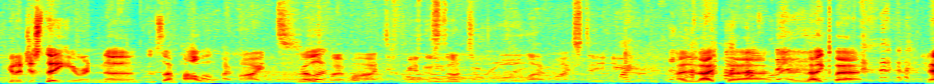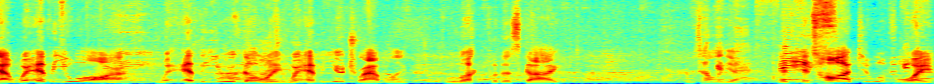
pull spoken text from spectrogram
You're going to just stay here in, uh, in Sao Paulo? I might. Really? I might. If business starts to roll, I might stay here. I like that. I like that. Now, wherever you are, wherever you are going, wherever you're traveling, look for this guy. I'm telling you, it, it's hard to avoid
